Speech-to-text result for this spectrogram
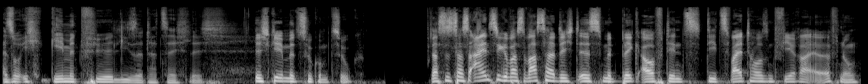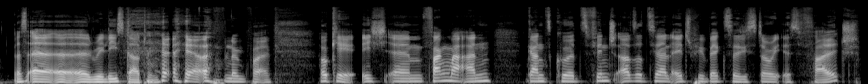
Also ich gehe mit für Elise tatsächlich. Ich gehe mit Zug um Zug. Das ist das Einzige, was wasserdicht ist mit Blick auf den, die 2004er Eröffnung. Das äh, äh, äh, Release-Datum. Eröffnung vor allem. Okay, ich ähm, fange mal an. Ganz kurz. Finch asozial, HP Baxter, die Story ist falsch.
